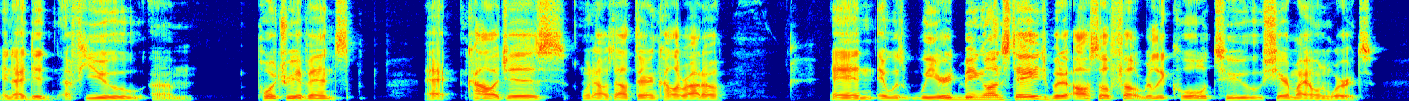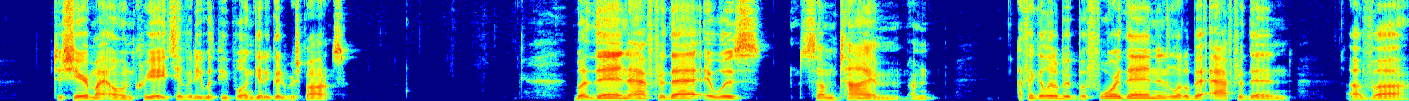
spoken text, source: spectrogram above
And I did a few um, poetry events at colleges when I was out there in Colorado. And it was weird being on stage, but it also felt really cool to share my own words, to share my own creativity with people and get a good response. But then after that, it was some time, I'm, I think a little bit before then and a little bit after then of uh,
